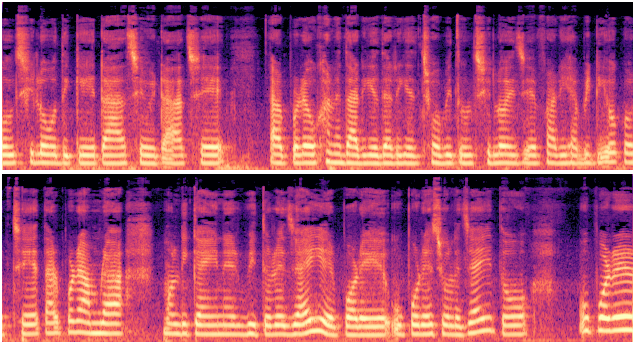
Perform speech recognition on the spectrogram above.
বলছিল, ওদিকে এটা আছে, ওইটা আছে। তারপরে ওখানে দাঁড়িয়ে দাঁড়িয়ে ছবি তুলছিল, এই যে ফারিহা ভিডিও করছে। তারপরে আমরা মল্লিকা ইনের ভিতরে যাই, এরপরে উপরে চলে যাই। তো উপরের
